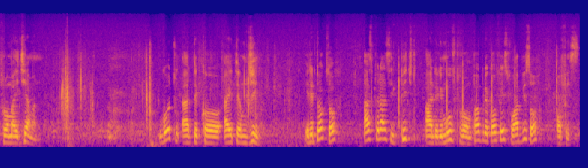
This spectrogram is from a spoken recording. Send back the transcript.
from my chairman. Go to article item G. It talks of aspirants impeached and removed from public office for abuse of office.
